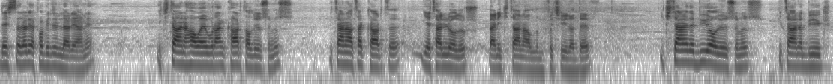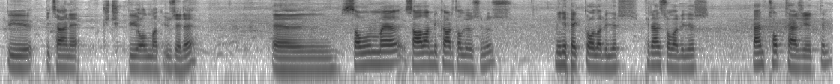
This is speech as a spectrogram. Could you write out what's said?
desteler yapabilirler yani. İki tane havaya vuran kart alıyorsunuz. Bir tane atak kartı yeterli olur. Ben iki tane aldım fıçıyla dev. İki tane de büyü alıyorsunuz. Bir tane büyük büyü, bir tane küçük büyü olmak üzere. Ee, savunmaya sağlam bir kart alıyorsunuz. Mini Pekka olabilir, Prens olabilir. Ben top tercih ettim.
